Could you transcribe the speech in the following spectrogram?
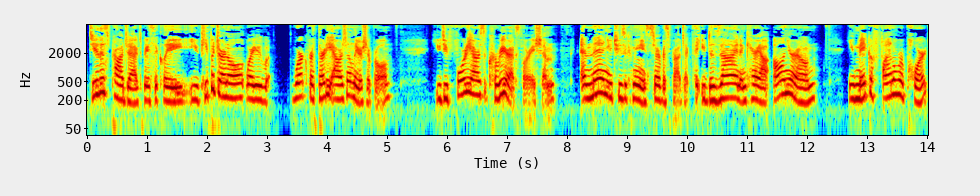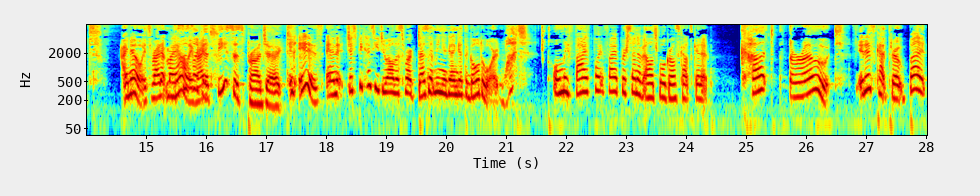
do this project. Basically, you keep a journal where you work for 30 hours in a leadership role. You do 40 hours of career exploration, and then you choose a community service project that you design and carry out all on your own. You make a final report. I know it's right up my This alley, is like right? a thesis project. It is, and just because you do all this work doesn't mean you're going to get the gold award. what? Only 5.5% of eligible Girl Scouts get it. Cutthroat. It is cutthroat, but,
